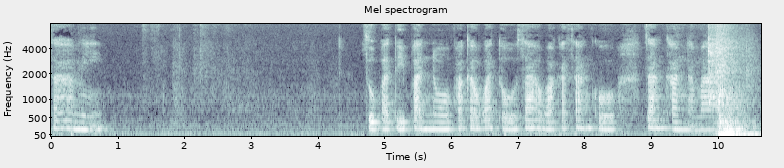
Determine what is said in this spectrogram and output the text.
สามิสุปฏิปันโนภควโตสาวกสังโฆสังฆังนามามิ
